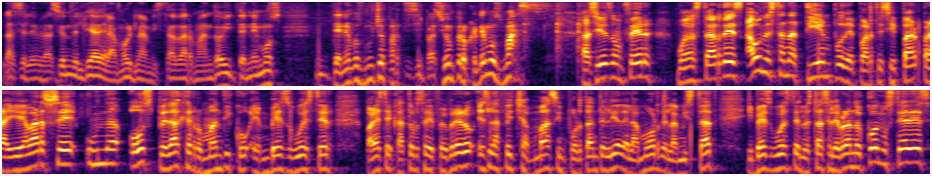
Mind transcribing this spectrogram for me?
la celebración del Día del Amor y la Amistad, Armando, y tenemos, tenemos mucha participación, pero queremos más. Así es, don Fer. Buenas tardes. Aún están a tiempo de participar para llevarse un hospedaje romántico en Best Western para este 14 de febrero. Es la fecha más importante, el Día del Amor, de la Amistad, y Best Western lo está celebrando con ustedes.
